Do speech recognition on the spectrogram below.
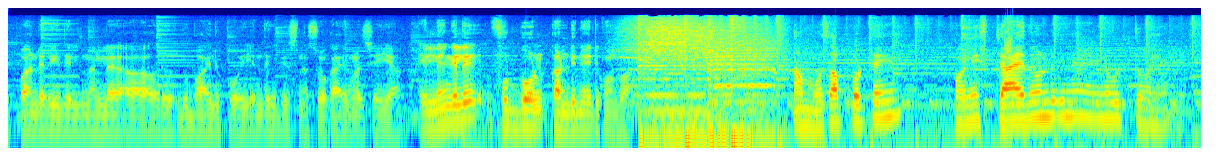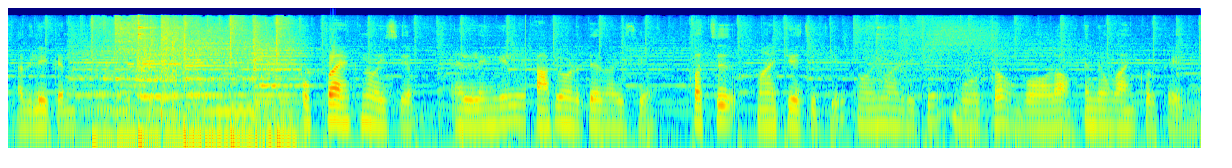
ഉപ്പാന്റെ രീതിയിൽ നല്ല ഒരു ദുബായിൽ പോയി എന്തൊക്കെ ബിസിനസ്സോ കാര്യങ്ങളോ ചെയ്യുക ഇല്ലെങ്കിൽ ഫുട്ബോൾ കണ്ടിന്യൂ ആയിട്ട് കൊണ്ടുപോകാം നമ്മൾ സപ്പോർട്ട് ചെയ്യും. ഓന് ഇഷ്ടമായത് കൊണ്ട് പിന്നെ അതിനെ വിട്ടു ഓന് അതിലേക്ക് തന്നെ. ഉപ്പ അയക്കുന്ന പൈസയോ അല്ലെങ്കിൽ കാഫി കൊടുത്തിരുന്ന പൈസയോ കുറച്ച് മാറ്റി വെച്ചിട്ട് ഓന് വേണ്ടിയിട്ട് ബോട്ടോ ബോളോ എന്തെങ്കിലും വാങ്ങിക്കൊടുക്കുമായിരുന്നു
